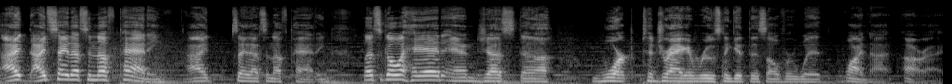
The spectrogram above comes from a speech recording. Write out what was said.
I, I'd say that's enough padding. I'd say that's enough padding. Let's go ahead and just, uh, warp to Dragon Roost and get this over with. Why not? Alright.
